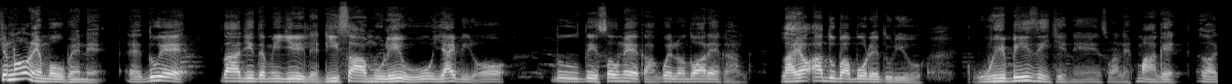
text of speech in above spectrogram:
ကျွန်တော်လည်းမဟုတ်ဘဲနဲ့အဲသူ့ရဲ့သားကြီးသမီးကြီးတွေလည်းဒီစာမူလေးကိုရိုက်ပြီးတော့သူသေဆုံးတဲ့အခါကွယ်လွန်သွားတဲ့အခါလာရောက်အတုပပို့တဲ့သူတွေကိုဝေပေးစေခြင်းနဲ့ဆိုတာလည်းမှားခဲ့တယ်အဲ့တော့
